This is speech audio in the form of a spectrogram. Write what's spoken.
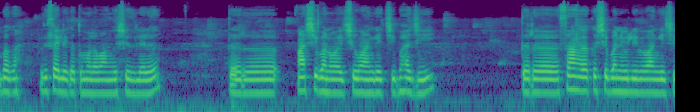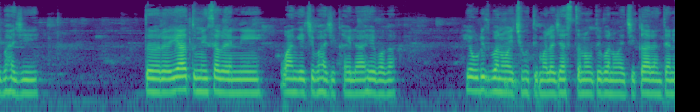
बघा दिसायले का तुम्हाला वांगं शिजलेलं? तर अशी बनवायची वांग्याची भाजी. तर सांगा कशी बनवली मी वांग्याची भाजी? तर या तुम्ही सगळ्यांनी वांग्याची भाजी खायला. हे बघा एवढीच बनवायची होती. मला जास्त नव्हती बनवायची कारण त्याने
